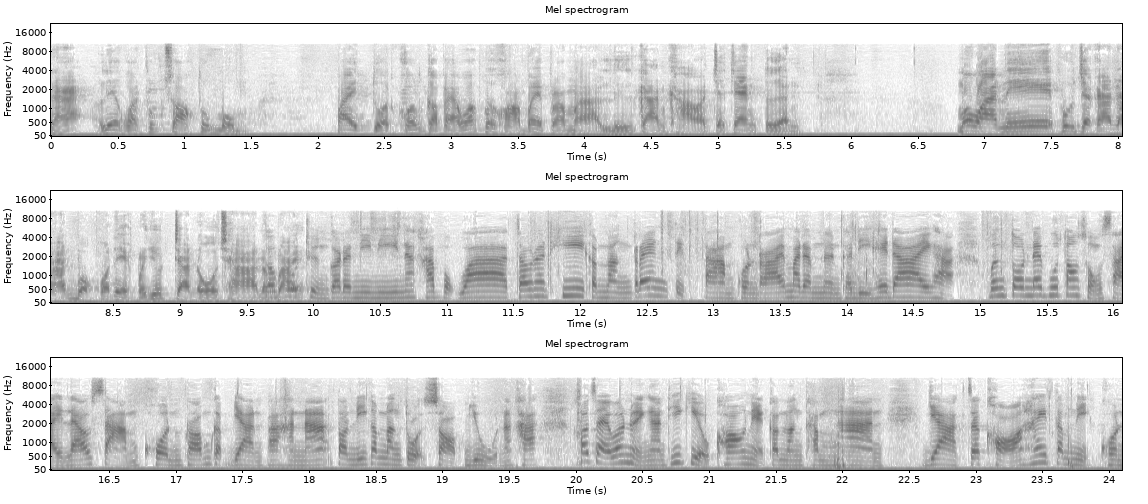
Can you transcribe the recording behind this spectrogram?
นะฮะเรียกว่าทุกซอกทุกมุม ไปตรวจค้นก็แปลว่าเพื่อความไม่ประมาทหรือการข่าวอาจจะแจ้งเตือน เมื่อวานนี้ผู้จัดการทหารบกพลเอกประยุทธ์จันโอชาน้อก็ไบพูดถึงกรณีนี้นะคะ บอกว่าเจ้าหน้าที่กำลังเร่งติดตามคนร้ายมาดำเนินคดีให้ได้ค่ะ เบื้องต้นได้ผู้ต้องสงสัยแล้ว 3 คนพร้อมกับยานพาหนะ ตอนนี้กำลังตรวจสอบอยู่นะคะ เข้าใจว่าหน่วยงานที่เกี่ยวข้องเนี่ยกำลังทำงาน อยากจะขอให้ตำหนิคน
